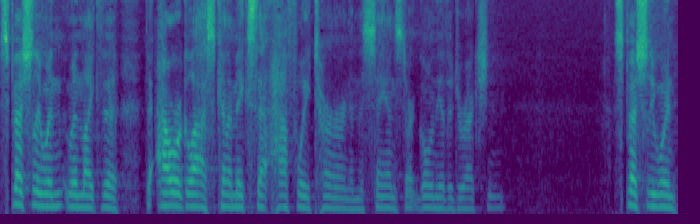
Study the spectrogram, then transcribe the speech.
Especially when, when like the, the hourglass kind of makes that halfway turn and the sands start going the other direction especially when,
